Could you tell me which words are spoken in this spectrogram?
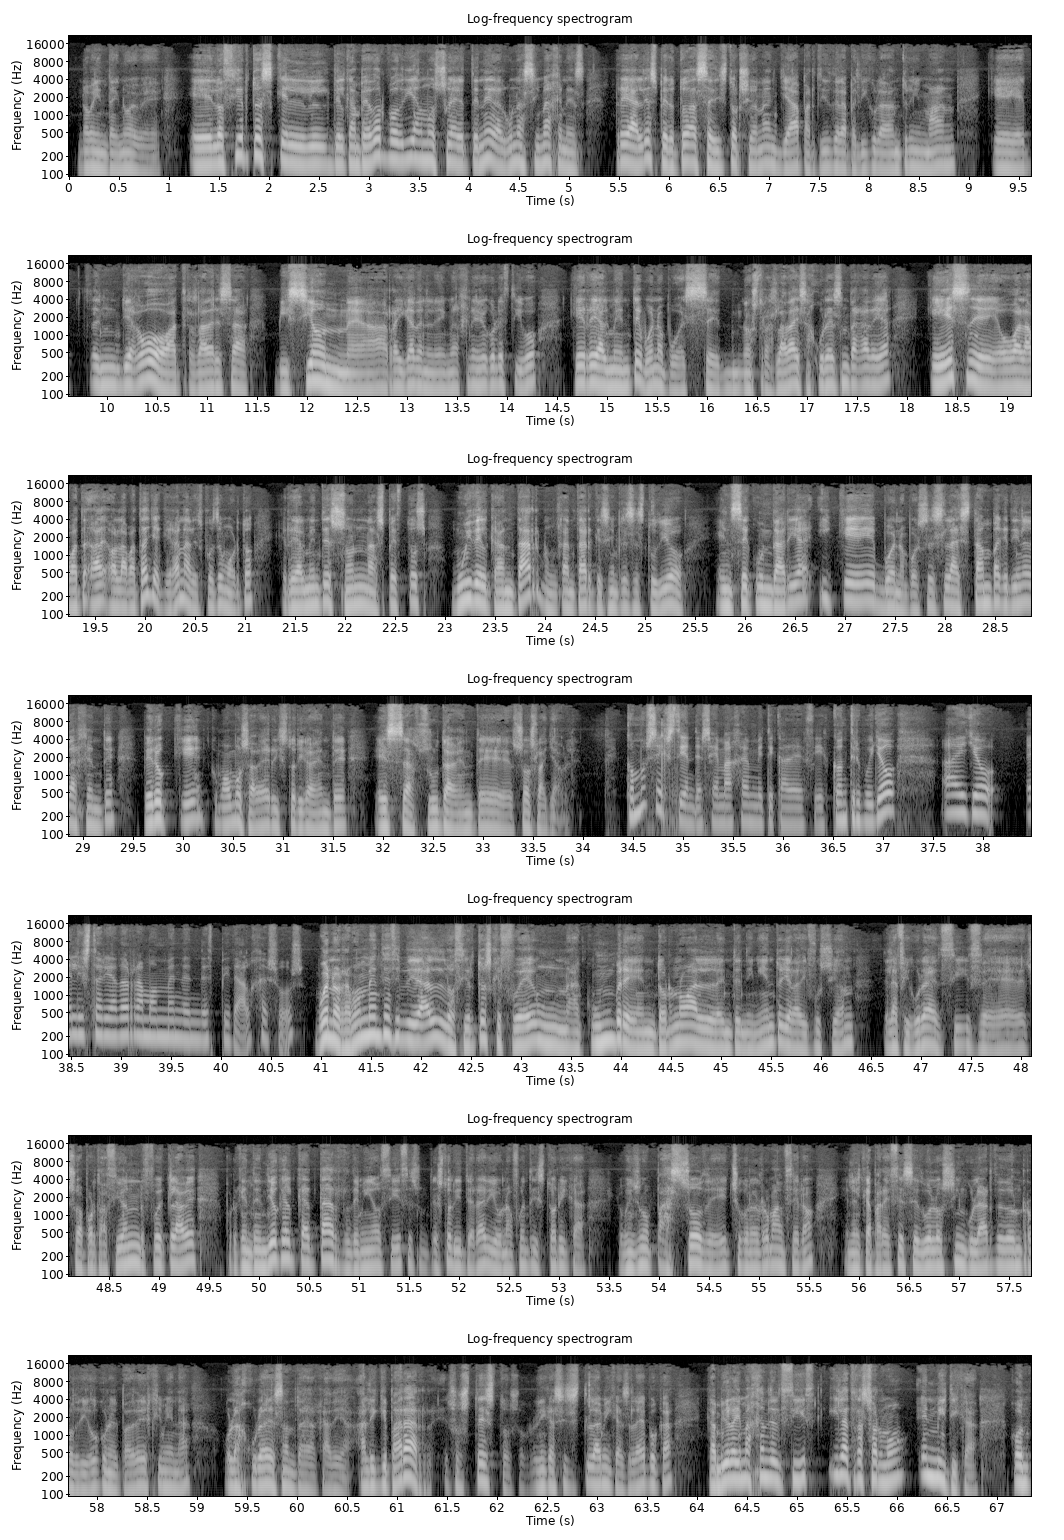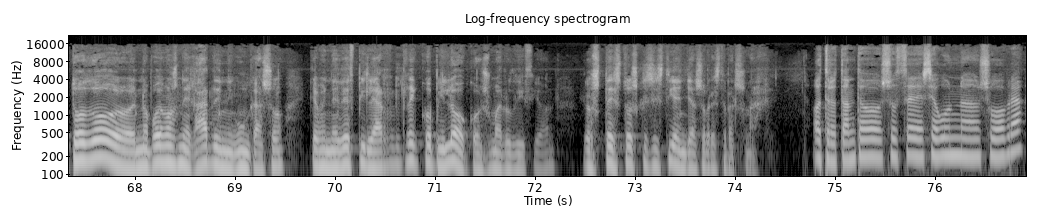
1999. Eh, lo cierto es que el, del campeador podríamos eh, tener algunas imágenes reales, pero todas se distorsionan ya a partir de la película de Anthony Mann, que llegó a trasladar esa visión eh, arraigada en el imaginario colectivo, que realmente, bueno, pues nos traslada a esa jura de Santa Gadea, que es, o, a la o, a la batalla que gana después de muerto, que realmente son aspectos muy del cantar, un cantar que siempre se estudió en secundaria y que, bueno, pues es la estampa que tiene la gente, pero que, como vamos a ver históricamente, es absolutamente soslayable. ¿Cómo se extiende esa imagen mítica de Cid? ¿Contribuyó a ello el historiador Ramón Méndez Pidal, Jesús? Bueno, Ramón Méndez Pidal, lo cierto es que fue una cumbre en torno al entendimiento y a la difusión de la figura del Cid. Eh, su aportación fue clave porque entendió que el Catar de Mio Cid es un texto literario, una fuente histórica. Lo mismo pasó, de hecho, con el romancero, en el que aparece ese duelo singular de don Rodrigo con el padre de Jimena o la jura de Santa Cadea. Al equiparar esos textos o crónicas islámicas de la época, cambió la imagen del Cid y la transformó en mítica. Con todo, no podemos negar en ningún caso que Menéndez Pilar recopiló con su erudición los textos que existían ya sobre este personaje. Otro tanto sucede según eh, su obra,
